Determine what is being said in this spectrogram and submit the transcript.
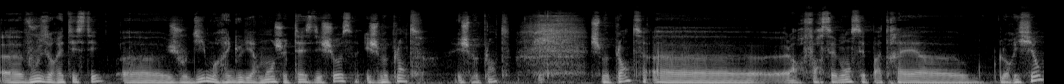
Euh, vous aurez testé. je vous dis, moi régulièrement, je teste des choses et je me plante et je me plante. Je me plante. Euh, alors forcément, c'est pas très euh, glorifiant.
